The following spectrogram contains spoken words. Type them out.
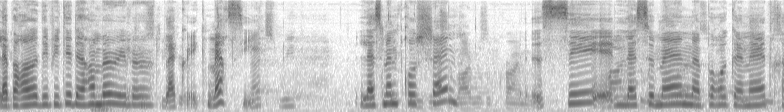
La parole au député de Humber River, Black Creek. Merci. La semaine prochaine, c'est la semaine pour reconnaître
